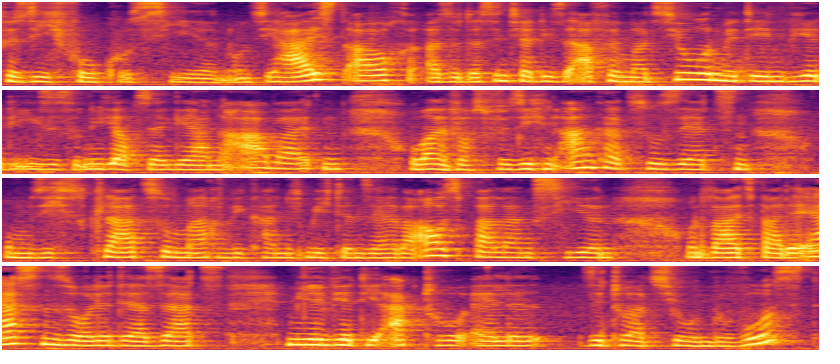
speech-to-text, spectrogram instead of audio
für sich fokussieren. Und sie heißt auch, also das sind ja diese Affirmationen, mit denen wir, die Isis und ich auch sehr gerne arbeiten, um einfach für sich einen Anker zu setzen, um sich klar zu machen, wie kann ich mich denn selber ausbalancieren. Und war jetzt bei der ersten Säule der Satz, mir wird die aktuelle Situation bewusst,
